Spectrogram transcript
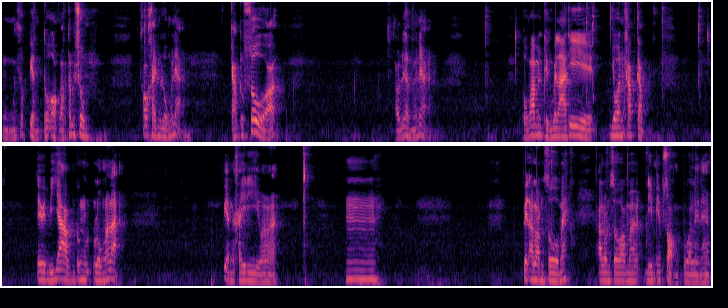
อืมเขาเปลี่ยนตัวออกแล้วท่านผู้ชม เข้าใครมาลงวะเนี่ย กาตูโซ่เหรอ เอาเรื่องนะเนี่ย ผมว่ามันถึงเวลาที่โยนครับกับเดวิดบิยาผมต้องลงแล้วล่ะ เปลี่ยนกับใครดีวะมา อืม เป็นอารอนโซไหมอารอนโซเอามาดีม F2 ตัวเลยนะครับ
